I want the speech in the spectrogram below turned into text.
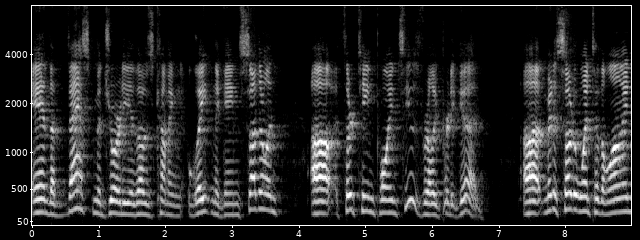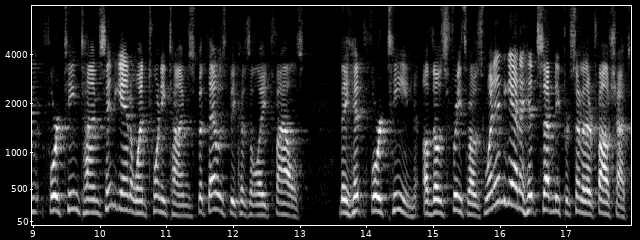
and the vast majority of those coming late in the game. Sutherland, uh, 13 points. He was really pretty good. Uh, Minnesota went to the line 14 times. Indiana went 20 times, but that was because of late fouls. They hit 14 of those free throws. When Indiana hit 70% of their foul shots,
